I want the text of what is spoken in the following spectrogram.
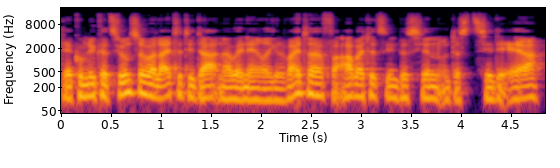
Der Kommunikationsserver leitet die Daten aber in der Regel weiter, verarbeitet sie ein bisschen und das CDR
